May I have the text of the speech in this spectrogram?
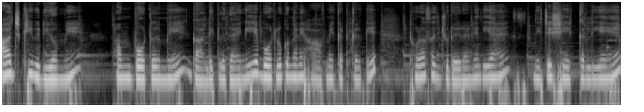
आज की वीडियो में हम बोतल में गार्लिक लगाएँगे। ये बोतल को मैंने हाफ़ में कट करके थोड़ा सा जुड़े रहने दिया है, नीचे शेक कर लिए हैं।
